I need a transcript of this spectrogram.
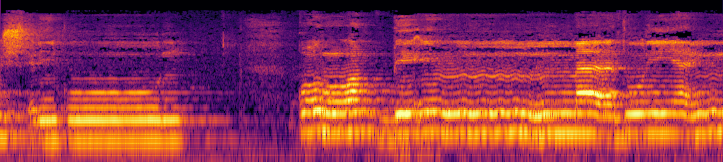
يشركون. قل رب إما تريني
